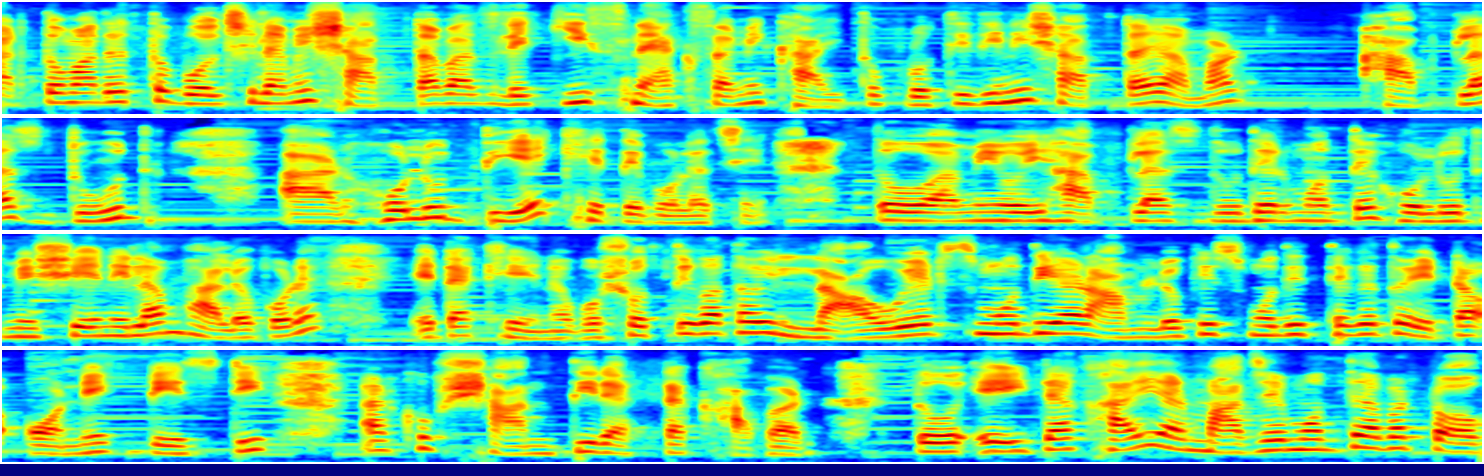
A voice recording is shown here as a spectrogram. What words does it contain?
আর তোমাদের তো বলছিলামই সাতটা বাজলে কি স্ন্যাক্স আমি খাই। তো প্রতিদিনই সাতটায় আমার হাফ গ্লাস দুধ আর হলুদ দিয়ে খেতে বলেছে। তো আমি ওই হাফ গ্লাস দুধের মধ্যে হলুদ মিশিয়ে নিলাম ভালো করে, এটা খেয়ে নেব। সত্যি কথা ওই লাউয়ের স্মুদি আর আমলকি স্মুদির থেকে তো এটা অনেক টেস্টি আর খুব শান্তির একটা খাবার। তো এইটা খাই আর মাঝে মধ্যে আবার টক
